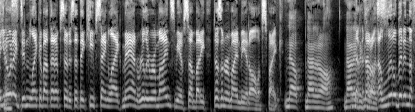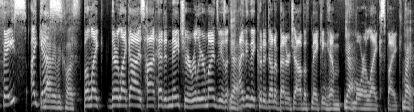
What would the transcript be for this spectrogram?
You know what I didn't like about that episode is that they keep saying like, "Man, really reminds me of somebody." Doesn't remind me at all of Spike. nope, not at all. Not No, even no, no, close. a little bit in the face, I guess. Not even close. But like they're like, ah, his hot-headed nature really reminds me. Of, Yeah. I think they could have done a better job of making him Yeah. more like Spike. Right.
